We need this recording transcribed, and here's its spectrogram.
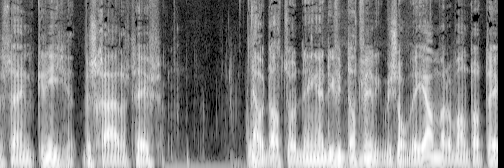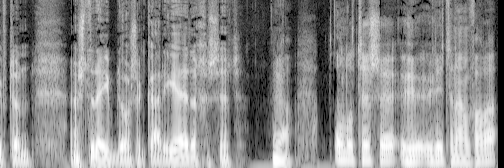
zijn knie beschadigd heeft. Nou, dat soort dingen, die, dat vind ik bijzonder jammer... want dat heeft een, een streep door zijn carrière gezet. Ja. Ondertussen, u, u liet een aanvallen,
